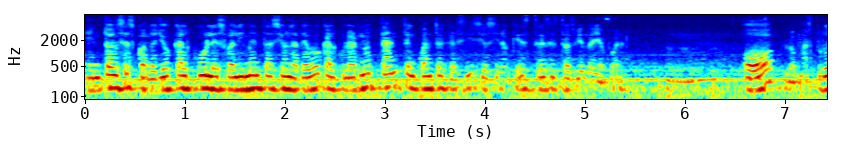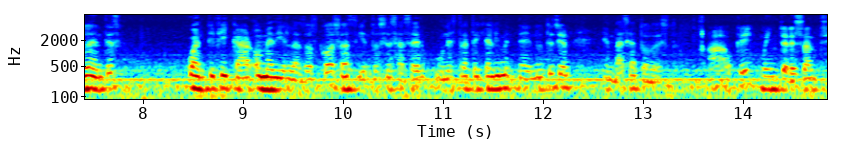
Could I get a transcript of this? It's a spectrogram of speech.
Entonces, cuando yo calcule su alimentación, la debo calcular no tanto en cuanto a ejercicio, sino qué estrés estás viendo allá afuera. Mm, O, lo más prudente es cuantificar o medir las dos cosas y entonces hacer una estrategia de nutrición en base a todo esto. Ah, ok, muy interesante.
